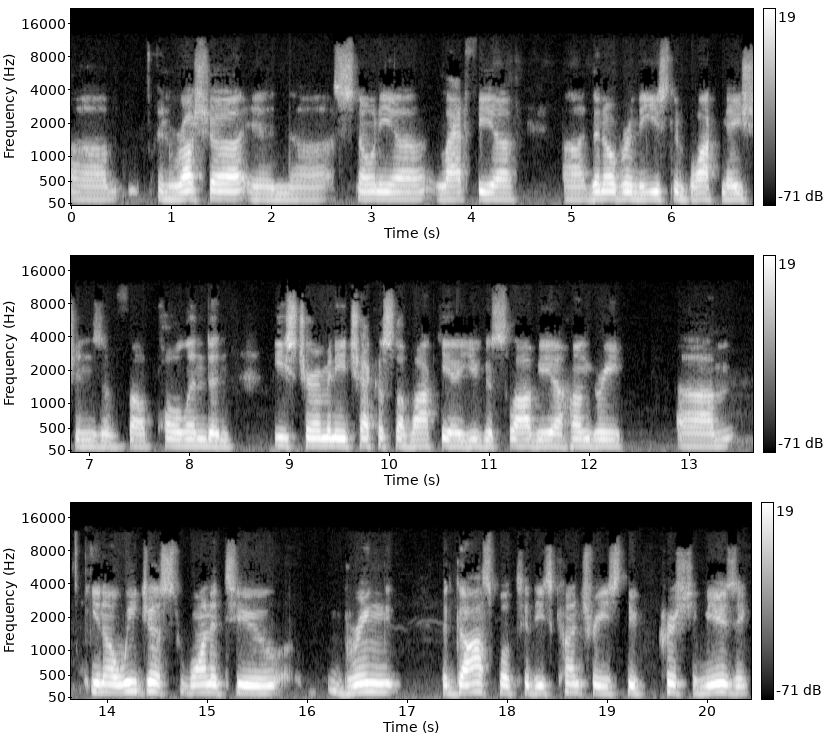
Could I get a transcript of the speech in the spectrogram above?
um, in Russia, in uh, Estonia, Latvia, uh, then over in the Eastern Bloc nations of uh, Poland and East Germany, Czechoslovakia, Yugoslavia, Hungary. Um, you know, we just wanted to bring the gospel to these countries through Christian music.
